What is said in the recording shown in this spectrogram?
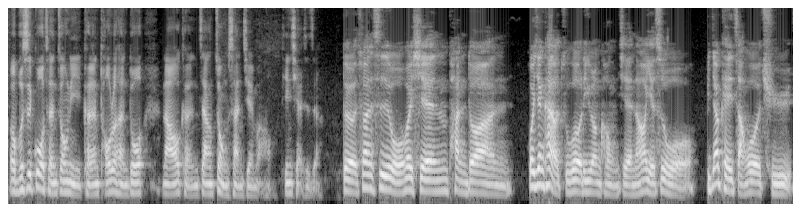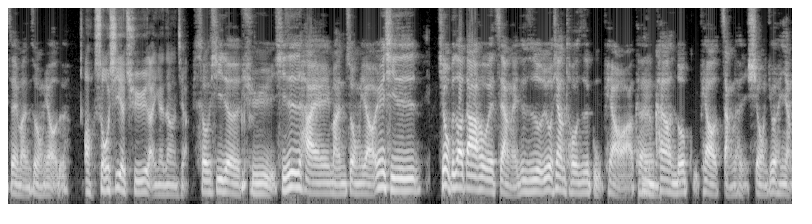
而不是过程中你可能投了很多，然后可能这样中三件嘛，哈，听起来是这样。对，算是我会先判断。会先看有足够的利润空间，然后也是我比较可以掌握的区域，这也蛮重要的哦。熟悉的区域啦，应该这样讲。熟悉的区域其实还蛮重要，因为其实其实我不知道大家会不会这样哎、欸，就是说如果像投资股票啊，可能看到很多股票涨得很凶，就会很想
